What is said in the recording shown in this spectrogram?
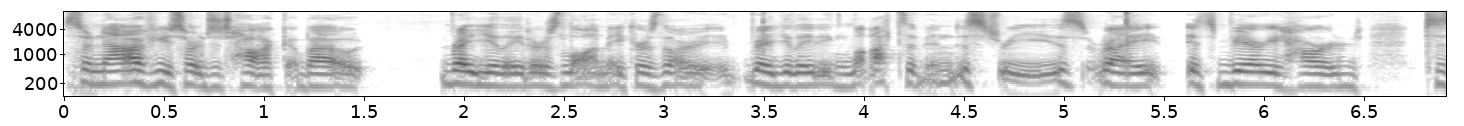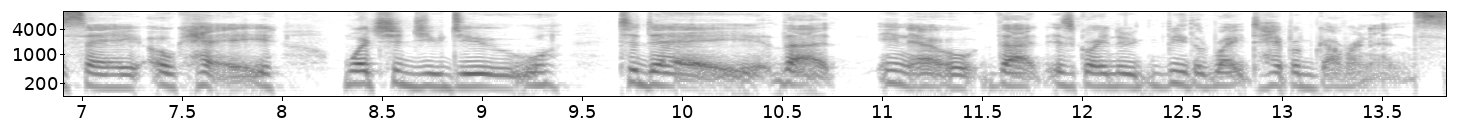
So now if you start to talk about regulators lawmakers that are regulating lots of industries right it's very hard to say okay what should you do today that you know that is going to be the right type of governance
